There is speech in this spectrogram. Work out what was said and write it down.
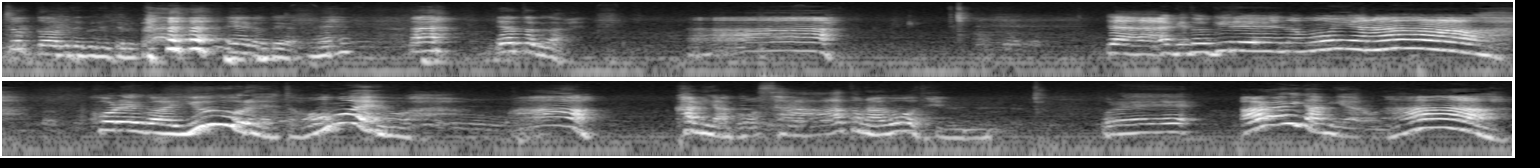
ちょっと浴びてくれてる。やがてねあやっとくだ。あだけど綺麗なもんやな。これが幽霊と思えんわ。ああ髪がこうさーっと長うて。これ洗い髪やろな。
